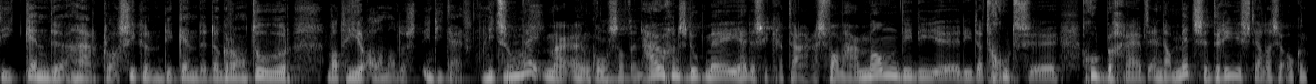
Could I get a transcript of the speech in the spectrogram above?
die kenden haar klassieken, die kenden de Grand Tour, wat hier allemaal dus in die tijd niet zo was. Nee, maar een Constantin Huygens doet mee, hè, de secretaris van haar man, die, die, eh, die dat goed, eh, goed begrijpt. En dan met z'n drieën stellen ze ook een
